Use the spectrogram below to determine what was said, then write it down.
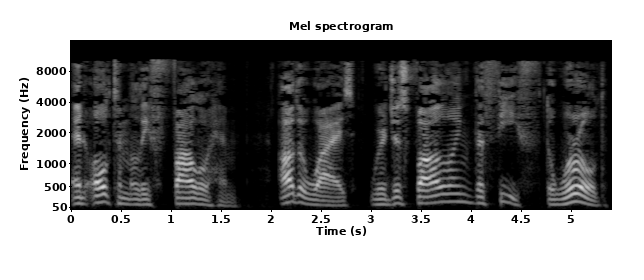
and ultimately follow Him. Otherwise, we're just following the thief, the world,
